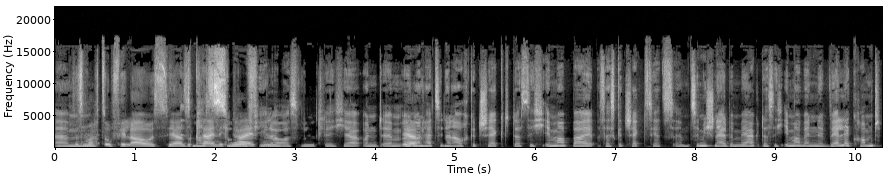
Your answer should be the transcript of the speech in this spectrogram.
Ähm, das macht so viel aus, ja, so Kleinigkeiten. Macht so viel aus, wirklich, ja. Und ähm, ja. irgendwann hat sie dann auch gecheckt, dass ich immer bei, was heißt gecheckt, sie jetzt ähm, ziemlich schnell bemerkt, dass ich immer, wenn eine Welle kommt,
